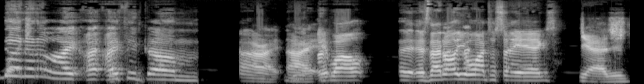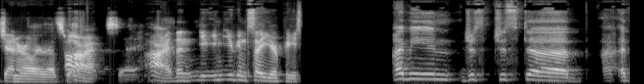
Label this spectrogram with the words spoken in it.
no no no i i, I think um All right, all Yeah, right. I- well, is that all you want to say, Aids? Yeah, just generally that's what All I right. would say. All right, then you, you can say your piece. I mean, just just uh I, I-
